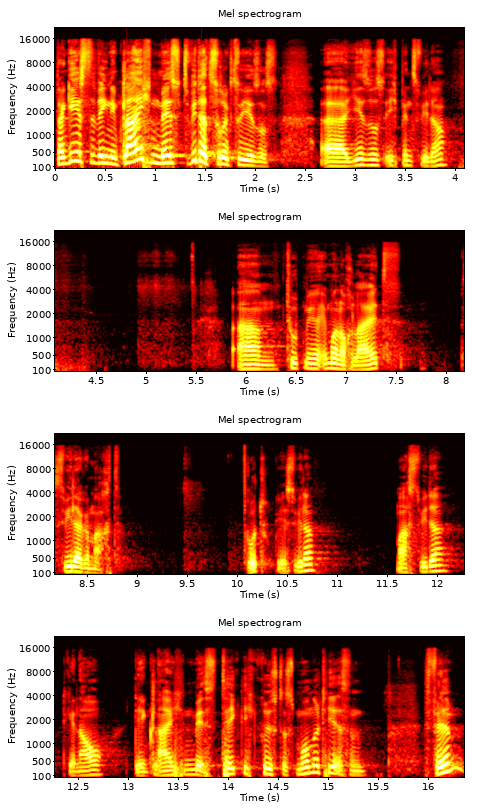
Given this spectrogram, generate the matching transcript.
Dann gehst du wegen dem gleichen Mist wieder zurück zu Jesus. Äh, Jesus, ich bin's wieder. Ähm, tut mir immer noch leid. Ist wieder gemacht. Gut, gehst wieder, machst wieder genau den gleichen Mist. Täglich grüßt das Murmeltier ist ein Film.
